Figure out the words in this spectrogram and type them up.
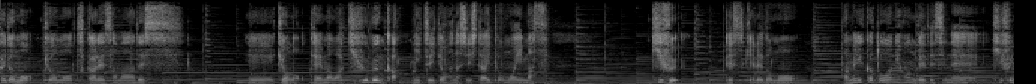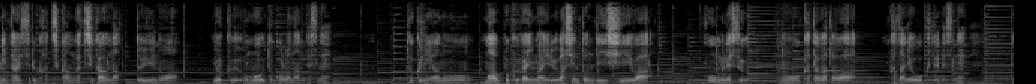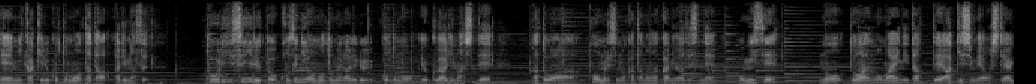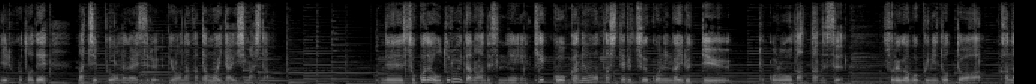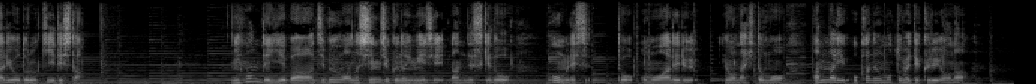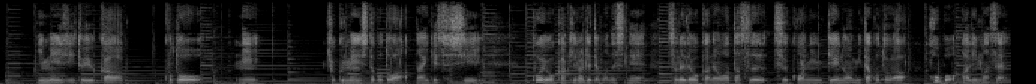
はいどうも、今日もお疲れ様です、えー、今日のテーマは寄付文化についてお話ししたいと思います。寄付ですけれども、アメリカと日本でですね、寄付に対する価値観が違うなというのはよく思うところなんですね。特にあの、まあ僕が今いるワシントン DC は、ホームレスの方々はかなり多くてですね、えー、見かけることも多々あります。通り過ぎると小銭を求められることもよくありましてあとはホームレスの方の中にはですねお店のドアの前に立って開き閉めをしてあげることで、まあ、チップをお願いするような方もいたりしました。でそこで驚いたのはですね結構お金を渡してる通行人がいるっていうところだったんです。それが僕にとってはかなり驚きでした。日本で言えば自分はあの新宿のイメージなんですけどホームレスと思われるような人もあんまりお金を求めてくるようなイメージというかことに直面したことはないですし声をかけられてもですねそれでお金を渡す通行人っていうのは見たことがほぼありません。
